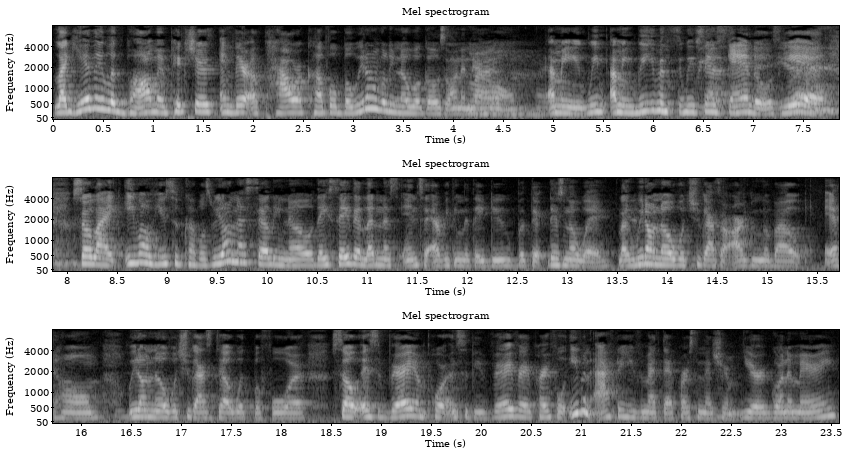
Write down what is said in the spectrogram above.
Like, yeah, they look bomb in pictures and they're a power couple, but we don't really know what goes on in their home. I mean, we I mean, we even we've seen scandals. Yeah. So like, even with YouTube couples, we don't necessarily know. They say they're letting us into everything that they do, but there, there's no way. Like, we don't know what you guys are arguing about at home. We don't know what you guys dealt with before. So it's very important to be very very prayerful even after you've met that person that you're you're going to marry.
